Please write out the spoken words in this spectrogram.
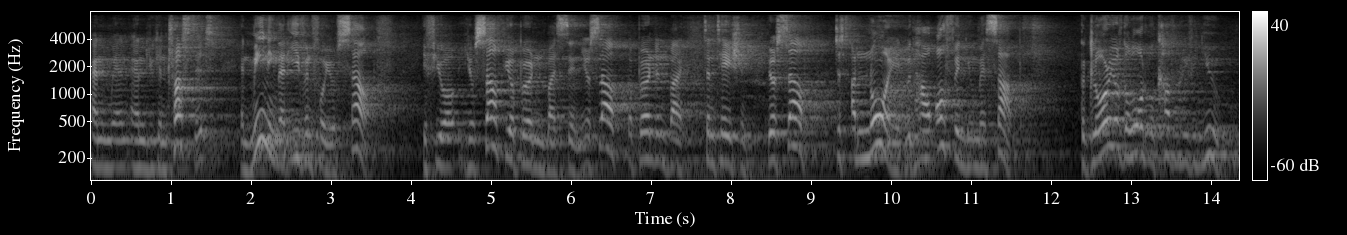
And, and you can trust it, and meaning that even for yourself, if you're yourself you're burdened by sin, yourself are burdened by temptation, yourself just annoyed with how often you mess up, the glory of the Lord will cover even you.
